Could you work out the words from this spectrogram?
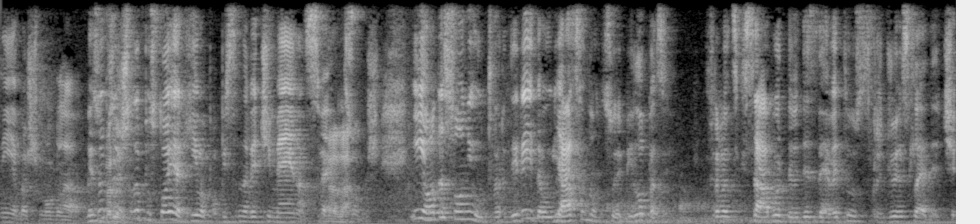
Nije baš mogla, bez obzira što da postoji arhiva popisana već imena, sve, da, da. razumeš. I onda su oni utvrdili da u Jasanovcu je bilo, pazi, Hrvatski sabor 99. usvrđuje sledeće.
